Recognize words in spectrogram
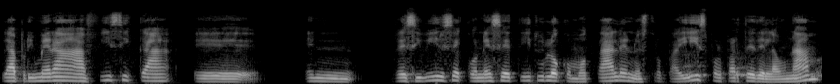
la primera física eh, en recibirse con ese título como tal en nuestro país por parte de la UNAM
